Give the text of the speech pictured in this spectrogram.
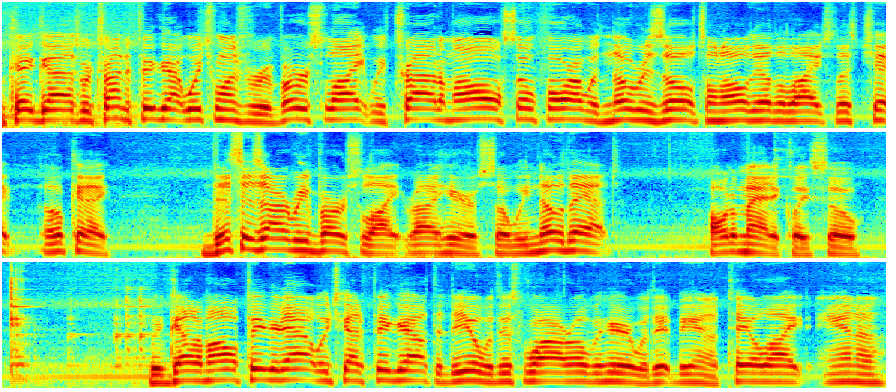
Okay guys, we're trying to figure out which one's the reverse light. We've tried them all so far with no results on all the other lights. Let's check. Okay. This is our reverse light right here, so we know that automatically. So we've got them all figured out. We just got to figure out the deal with this wire over here with it being a tail light and a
